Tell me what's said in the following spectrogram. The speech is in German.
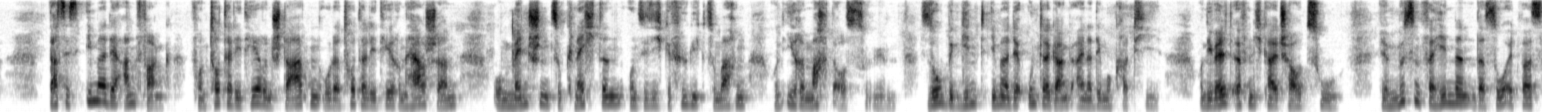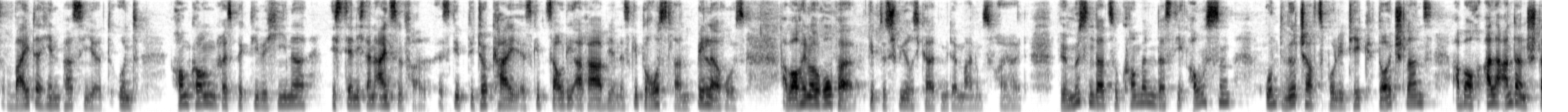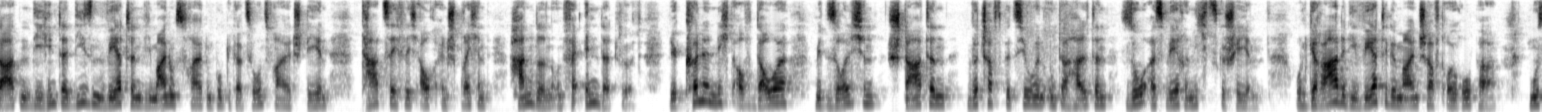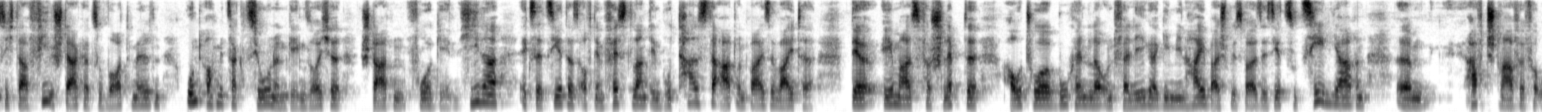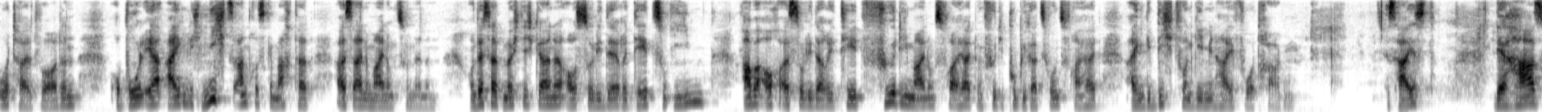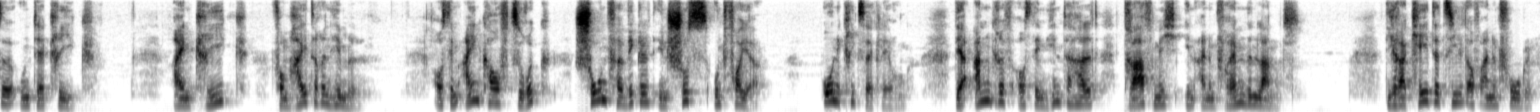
Das ist immer der Anfang von totalitären Staaten oder totalitären Herrschern, um Menschen zu knechten und sie sich gefügig zu machen und ihre Macht auszuüben. So beginnt immer der Untergang einer Demokratie und die Weltöffentlichkeit schaut zu. Wir müssen verhindern, dass so etwas weiterhin passiert. Und Hongkong respektive China ist ja nicht ein Einzelfall. Es gibt die Türkei, es gibt Saudi-Arabien, es gibt Russland, Belarus. Aber auch in Europa gibt es Schwierigkeiten mit der Meinungsfreiheit. Wir müssen dazu kommen, dass die Außen- und Wirtschaftspolitik Deutschlands, aber auch alle anderen Staaten, die hinter diesen Werten wie Meinungsfreiheit und Publikationsfreiheit stehen, tatsächlich auch entsprechend handeln und verändert wird. Wir können nicht auf Dauer mit solchen Staaten Wirtschaftsbeziehungen unterhalten, so als wäre nichts geschehen. Und gerade die Wertegemeinschaft Europa muss sich da viel stärker zu Wort melden und auch mit Sanktionen gegen solche Staaten vorgehen. China exerziert das auf dem Festland in brutalster Art und Weise weiter. Der ehemals verschleppte Autor, Buchhändler und Verleger Gimin Hai beispielsweise ist jetzt zu zehn Jahren ähm, Haftstrafe verurteilt worden, obwohl er eigentlich nichts anderes gemacht hat, als seine Meinung zu nennen. Und deshalb möchte ich gerne aus Solidarität zu ihm, aber auch als Solidarität für die Meinungsfreiheit und für die Publikationsfreiheit ein Gedicht von Gemin Hai vortragen. Es heißt, Der Hase und der Krieg. Ein Krieg vom heiteren Himmel. Aus dem Einkauf zurück, schon verwickelt in Schuss und Feuer. Ohne Kriegserklärung. Der Angriff aus dem Hinterhalt traf mich in einem fremden Land. Die Rakete zielt auf einen Vogel.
